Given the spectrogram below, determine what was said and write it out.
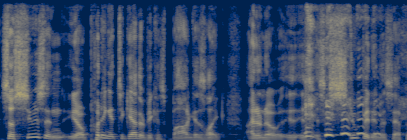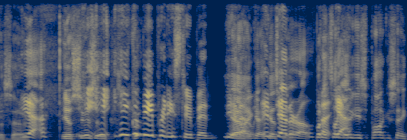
So Susan, you know, putting it together because Bogg is like I don't know is, is, stupid in this episode. yeah. you know He- Susan. he, he can be pretty stupid, you Yeah, know, I I in general. But, it's like yeah. he's Bogg is saying,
